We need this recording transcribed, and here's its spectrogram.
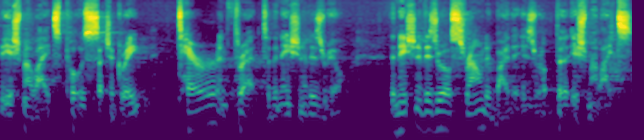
The Ishmaelites pose such a great terror and threat to the nation of Israel. The nation of Israel is surrounded by the, Israel, the Ishmaelites,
